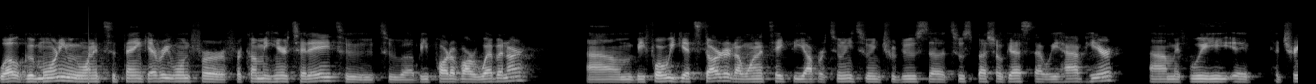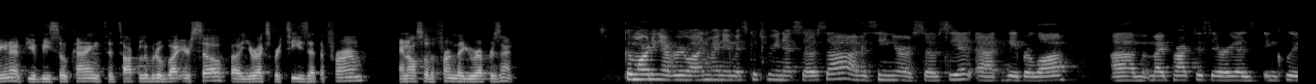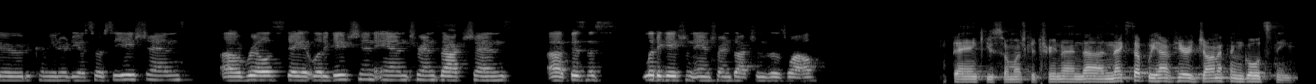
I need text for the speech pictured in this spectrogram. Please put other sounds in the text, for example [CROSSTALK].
Well, good morning. We wanted to thank everyone for, for coming here today to, to uh, be part of our webinar. Um, before we get started, I want to take the opportunity to introduce uh, two special guests that we have here. Um, if we, if Katrina, if you'd be so kind to talk a little bit about yourself, uh, your expertise at the firm, and also the firm that you represent. Good morning, everyone. My name is Katrina Sosa. I'm a senior associate at Haber Law. Um, my practice areas include community associations, uh, real estate litigation and transactions, uh, business litigation and transactions as well. Thank you so much, Katrina. And uh, next up, we have here Jonathan Goldstein.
